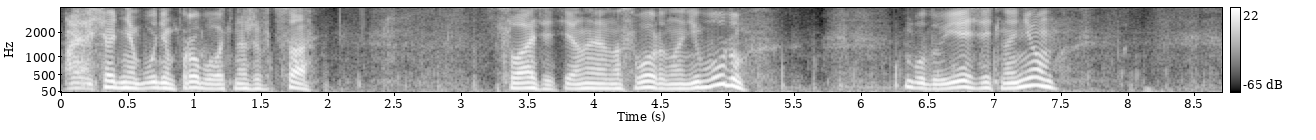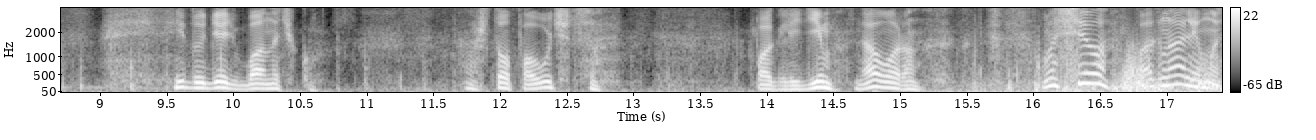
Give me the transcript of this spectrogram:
А сегодня будем пробовать на живца слазить. Я, наверное, с ворона не буду. Буду ездить на нем и дудеть в баночку. А что получится, поглядим, да, ворон? Ну все, погнали мы.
